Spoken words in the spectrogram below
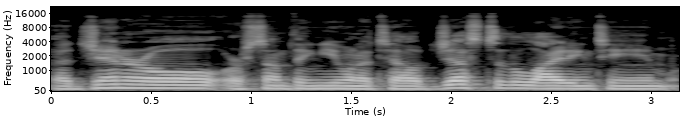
a general or something you want to tell just to the lighting team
